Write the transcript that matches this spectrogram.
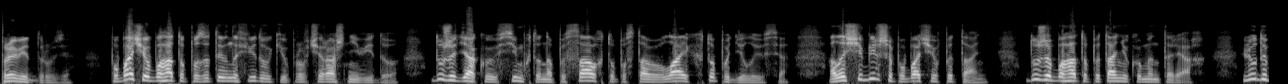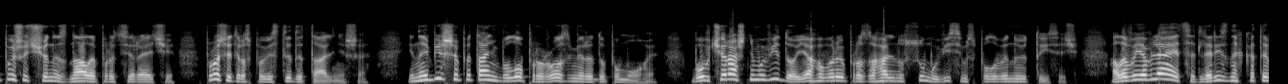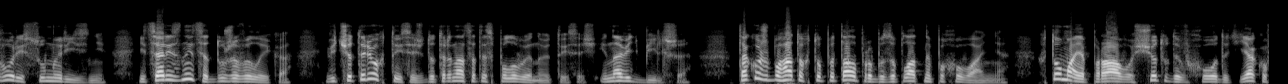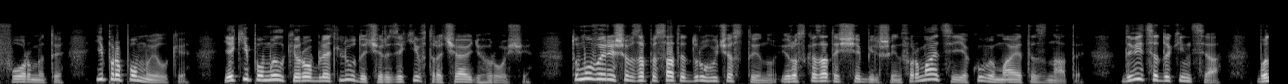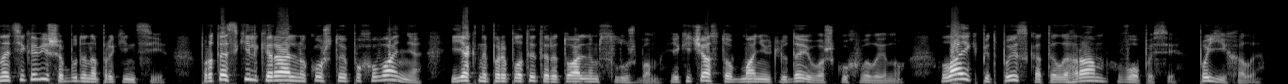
Привіт, друзі! Побачив багато позитивних відгуків про вчорашнє відео. Дуже дякую всім, хто написав, хто поставив лайк, хто поділився. Але ще більше побачив питань. Дуже багато питань у коментарях. Люди пишуть, що не знали про ці речі, просять розповісти детальніше. І найбільше питань було про розміри допомоги. Бо у вчорашньому відео я говорив про загальну суму 8,5 тисяч. Але виявляється, для різних категорій суми різні. І ця різниця дуже велика від 4 тисяч до 13,5 тисяч і навіть більше. Також багато хто питав про безоплатне поховання, хто має право, що туди входить, як оформити, і про помилки, які помилки роблять люди, через які втрачають гроші. Тому вирішив записати другу частину і розказати ще більше інформації, яку ви маєте знати. Дивіться до кінця, бо найцікавіше буде наприкінці, про те, скільки реально коштує поховання і як не переплатити ритуальним службам, які часто обманюють людей у важку хвилину. Лайк, підписка, телеграм в описі. Поїхали.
